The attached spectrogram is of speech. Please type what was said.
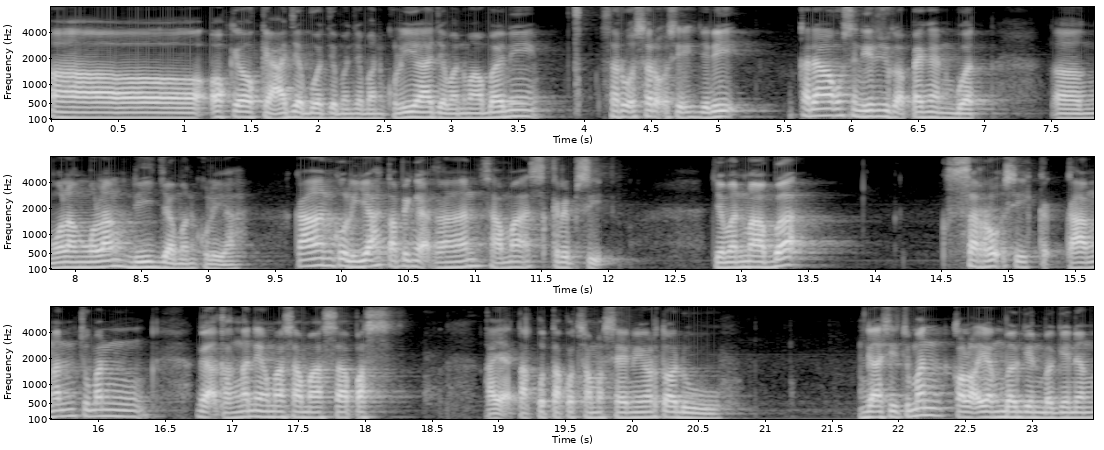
eh, oke-oke aja buat zaman-zaman kuliah, zaman maba ini seru-seru sih. Jadi kadang aku sendiri juga pengen buat eh, ngulang-ngulang di zaman kuliah. Kangen kuliah tapi nggak kangen sama skripsi. Zaman maba seru sih, kangen cuman nggak kangen yang masa-masa pas kayak takut-takut sama senior tuh aduh. Nggak sih, cuman kalau yang bagian-bagian yang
